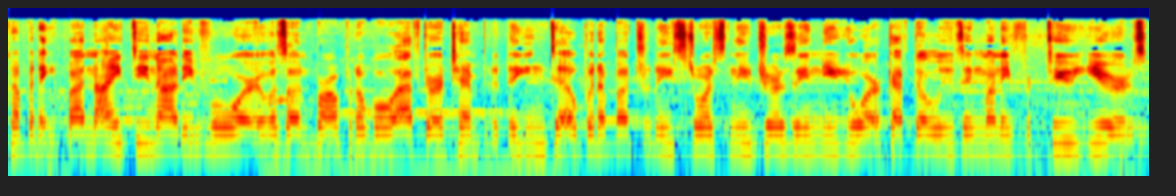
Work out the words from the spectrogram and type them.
company. By 1994, it was unprofitable after attempting to open a bunch of new stores in New Jersey and New York after losing money for two years.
